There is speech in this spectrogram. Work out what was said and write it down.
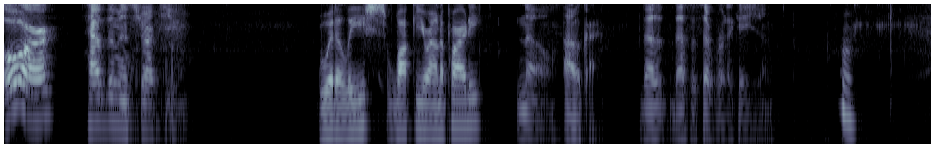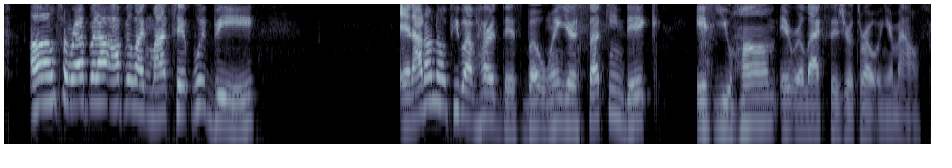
or have them instruct you. With a leash, walking you around a party? No, Oh, okay. that's that's a separate occasion. Um, to wrap it up, I feel like my tip would be, and I don't know if people have heard this, but when you're sucking dick, if you hum, it relaxes your throat and your mouth.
